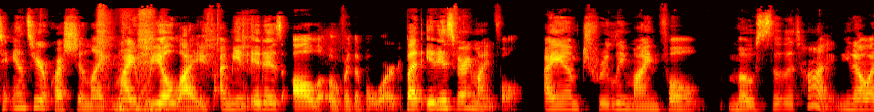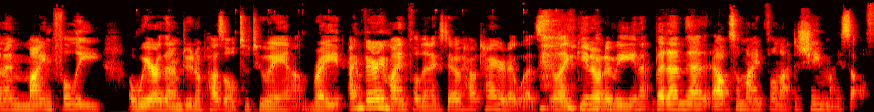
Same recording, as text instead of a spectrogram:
To answer your question, like my real life, I mean, it is all over the board, but it is very mindful. I am truly mindful most of the time, you know, and I'm mindfully aware that I'm doing a puzzle to 2 a.m., right? I'm very mindful the next day of how tired I was. Like, you know what I mean? But I'm also mindful not to shame myself,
